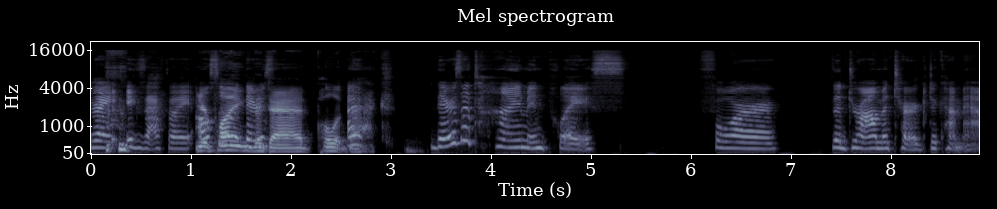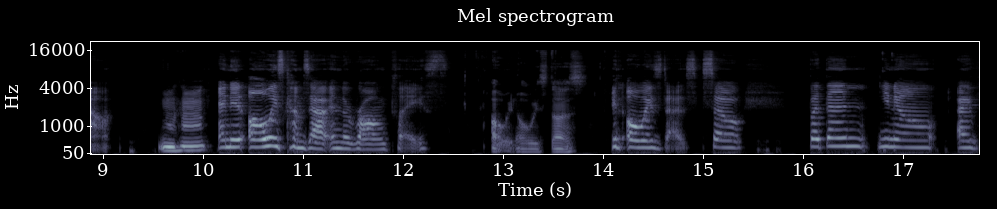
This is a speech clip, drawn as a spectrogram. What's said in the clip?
right, exactly. You're also, playing the dad. Pull it back. there's a time and place for the dramaturg to come out. mm-hmm. And it always comes out in the wrong place. Oh, it always does. It always does. So, but then, you know, I've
